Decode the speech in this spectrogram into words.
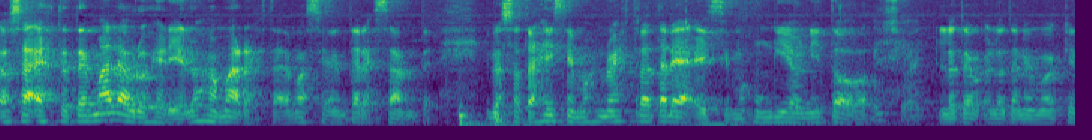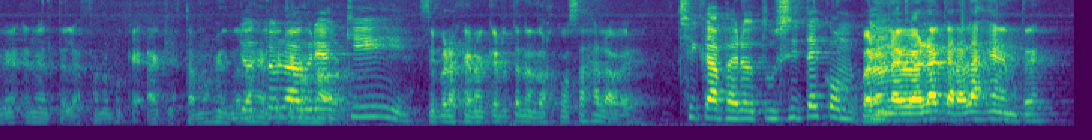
o sea, este tema de la brujería y los amarres está demasiado interesante. Y nosotras hicimos nuestra tarea, hicimos un guion y todo. Lo, te- lo tenemos aquí en el teléfono porque aquí estamos viendo Yo la te gente lo que nos abrí aquí. Sí, pero es que no quiero tener dos cosas a la vez. Chica, pero tú sí te Pero compras. no le veo la cara a la gente.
